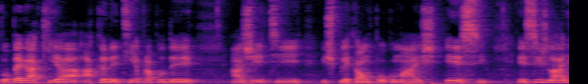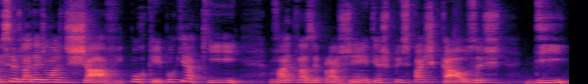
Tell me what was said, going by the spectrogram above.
vou pegar aqui a, a canetinha para poder a gente explicar um pouco mais esse, esse slide. Esse slide é slide de chave. Por quê? Porque aqui vai trazer para a gente as principais causas de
